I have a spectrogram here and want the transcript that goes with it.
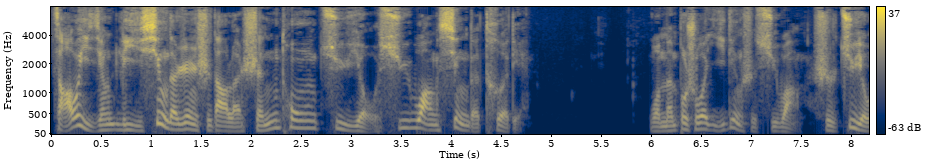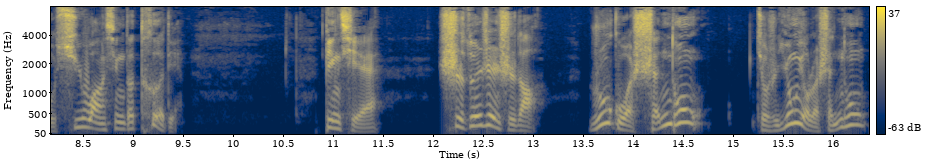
早已经理性的认识到了神通具有虚妄性的特点。我们不说一定是虚妄，是具有虚妄性的特点，并且。世尊认识到，如果神通就是拥有了神通，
